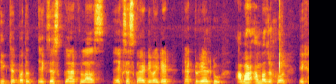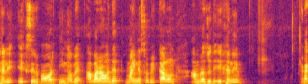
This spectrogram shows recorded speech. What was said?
ঠিক থাকবে অর্থাৎ X square plus X square divided factorial two আবার আমরা যখন এখানে এক্সের পাওয়ার তিন হবে, আবার আমাদের মাইনাস হবে। কারণ আমরা যদি এখানে একটা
